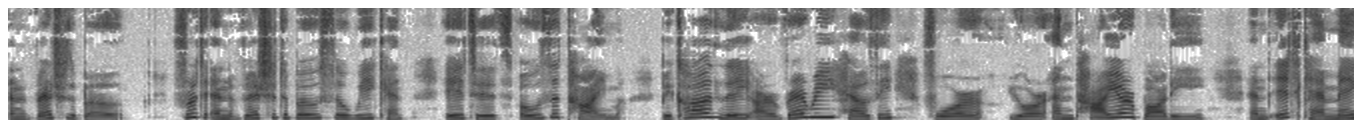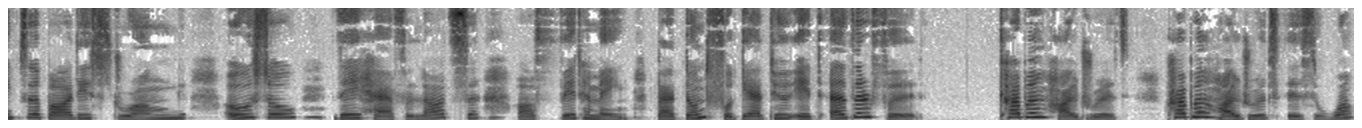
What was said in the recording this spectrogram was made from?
and vegetable. Fruit and vegetables so we can eat it all the time because they are very healthy for your entire body and it can make the body strong. Also, they have lots of vitamin, but don't forget to eat other food. Carbohydrates. Carbohydrates is one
